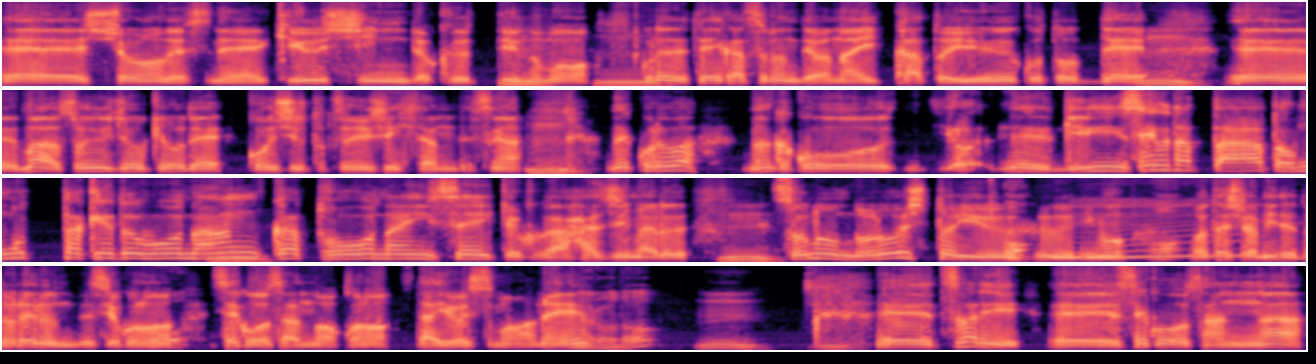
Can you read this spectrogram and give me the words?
えー、首相のですね求心力っていうのも、これで低下するんではないかということで、うん、えー、まあ、そういう状況で今週突入してきたんですが、ね、これはなんかこう、ね、ギリギリセーフだったと思ったけどもなんか党内政局が始まる、そののろしというふうにも私は見て取れるんですよ。この世耕さんのこの代表質問はね。なるほど、うん。えー、つまり、えー、世耕さんが、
